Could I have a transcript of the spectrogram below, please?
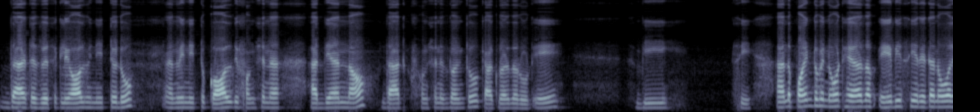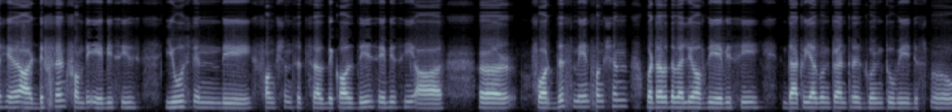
that is basically all we need to do. And we need to call the function uh, at the end now. That function is going to calculate the root a b c and the point to be note here the abc written over here are different from the abcs used in the functions itself because these abc are uh, for this main function whatever the value of the abc that we are going to enter is going to be uh,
